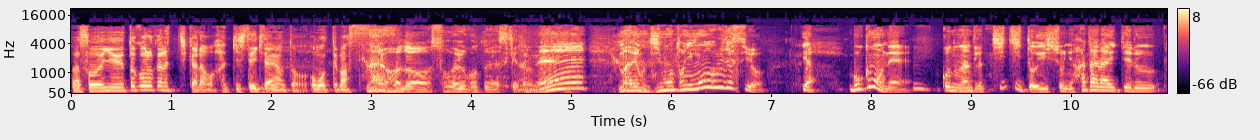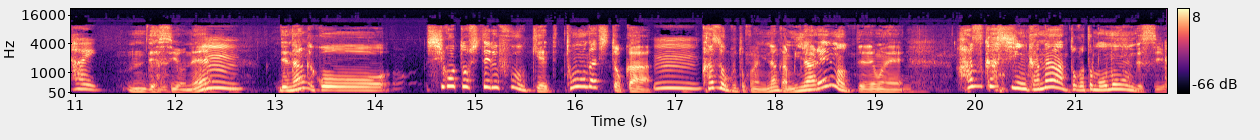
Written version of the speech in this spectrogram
まあ、そういうところから力を発揮していきたいなと思ってます。なるほどそういうことですけどね。まあでも地元に戻るですよ。いや僕もね、うん。このなんていうか父と一緒に働いてるはい。んですようね。んでなんかこう仕事してる風景って友達とかうん。家族とかになんか見られんのってでもね恥ずかしいんかなとかとも思うんですよ。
